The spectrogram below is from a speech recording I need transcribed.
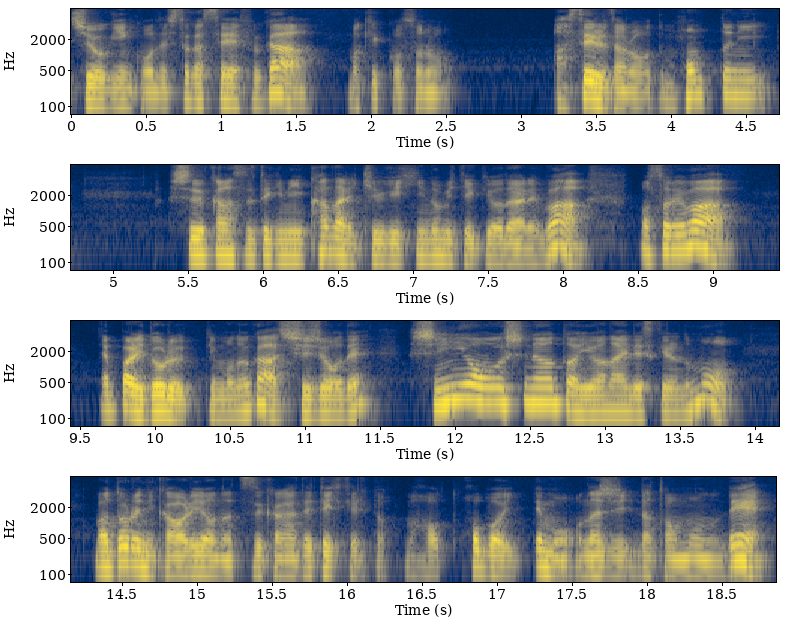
中央銀行ですとか政府が、まあ、結構その焦るだろうと。本当に週間数的にかなり急激に伸びていくようであれば、まあ、それはやっぱりドルっていうものが市場で信用を失うとは言わないですけれども、まあ、ドルに変わるような通貨が出てきてると、まあ、ほほぼ言っても同じだと思うので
